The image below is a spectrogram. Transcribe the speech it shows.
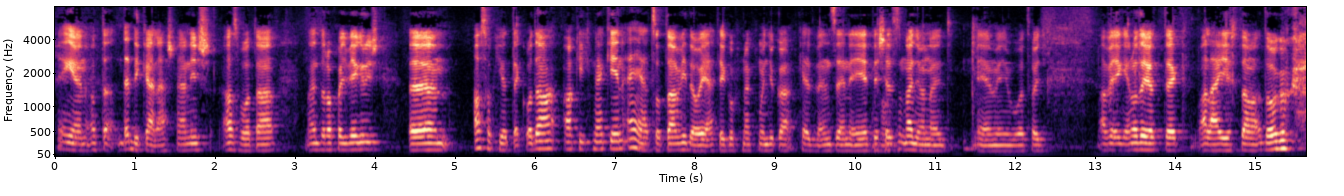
Igen, ott a dedikálásnál is az volt a nagy dolog, hogy végül is öm, azok jöttek oda, akiknek én eljátszottam a videójátékoknak mondjuk a kedvenc zenéjét, és ez nagyon nagy élmény volt, hogy a végén oda jöttek, aláírtam a dolgokat,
